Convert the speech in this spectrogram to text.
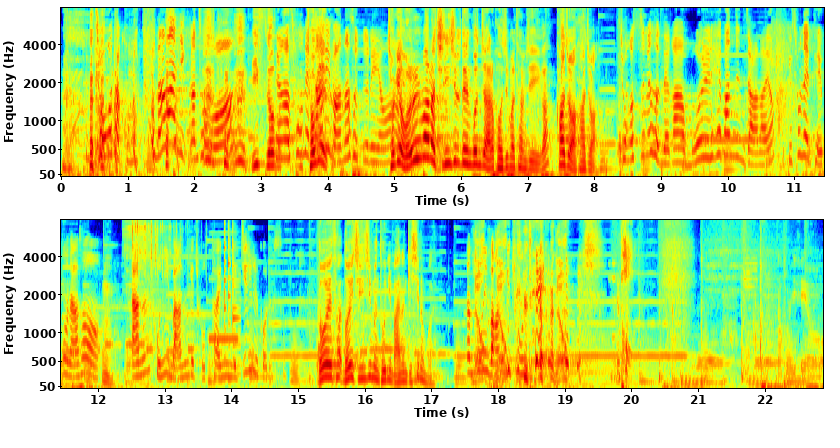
저거 다 거- 불안하니까 저거. 있어. 제가 손에 저게- 땀이 많아서 그래요. 저게 얼마나 진실된 건지 알아? 거짓말 탐지기가? 가져와, 가져와. 저거 쓰면서 내가 뭘 해봤는지 알아요? 이렇게 손에 대고 나서 응. 나는 돈이 많은 게 좋다 했는데 찌릿거렸어. 너의 사, 너의 진심은 돈이 많은 게 싫은 거야. 난 돈이 많은 게 좋은데. 대. 자, 올리세요.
